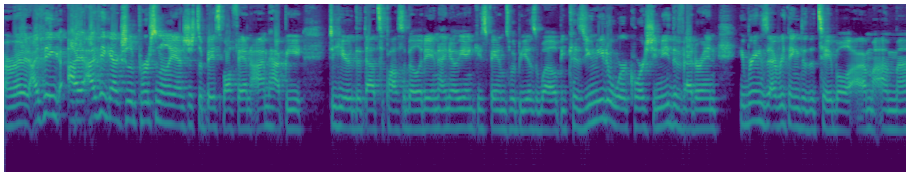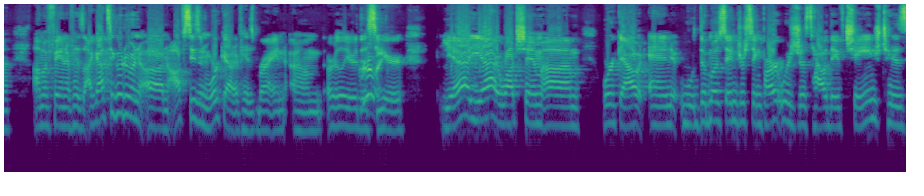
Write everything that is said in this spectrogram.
All right. I think I, I, think actually personally, as just a baseball fan, I'm happy to hear that that's a possibility, and I know Yankees fans would be as well because you need a workhorse, you need the veteran. He brings everything to the table. I'm I'm a, I'm a fan of his. I got to go to an, uh, an off season workout of his, Brian, um, earlier this really? year. Yeah, yeah, I watched him um, work out, and the most interesting part was just how they've changed his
